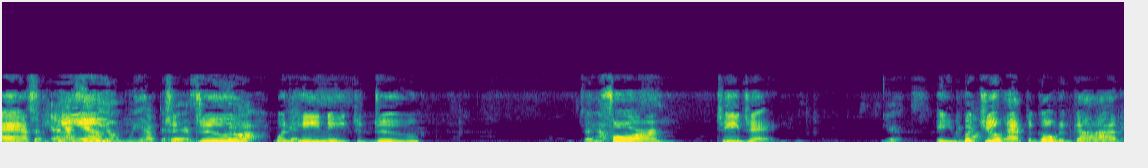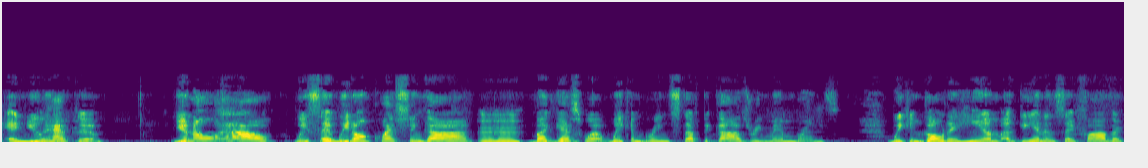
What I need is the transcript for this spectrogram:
ask, To ask him, him, we have to to do God. what Yes. he needs to do To help us. for TJ. Yes. But you have to go to God and you have to, you know how we say we don't question God? mm-hmm. But guess what? We can bring stuff to God's remembrance. We can go to Him again and say, Father,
